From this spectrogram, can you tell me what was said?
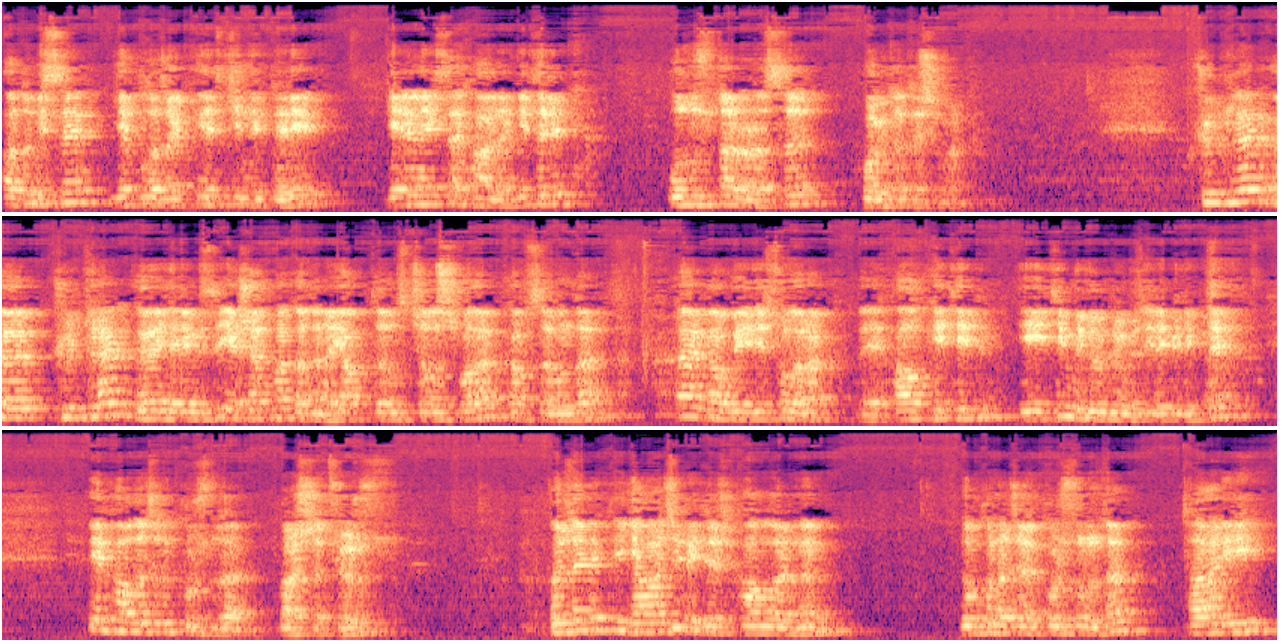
adım ise yapılacak etkinlikleri geleneksel hale getirip uluslararası boyuta taşımak. Kültürel, kültürel öğelerimizi yaşatmak adına yaptığımız çalışmalar kapsamında Ergal Belediyesi olarak ve Halk Eğitim, Eğitim Müdürlüğümüz ile birlikte bir halıcılık kursu da başlatıyoruz. Özellikle Yağcı Bedir halılarının dokunacağı kursumuzda tarihi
